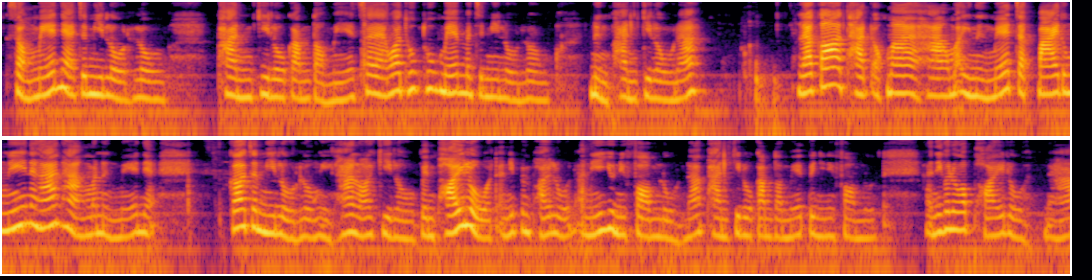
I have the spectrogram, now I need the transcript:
2เมตรเนี่ยจะมีโหลดลงพันกิโลกรัมต่อเมตร แสดงว่าทุกๆ เมตรมันจะมีโหลดลง 1,000 กิโลนะ แล้วก็ถัดออกมาห่างมาอีก 1 เมตร จากปลายตรงนี้นะคะห่างมา 1 เมตรเนี่ยก็จะมีโหลดลงอีก 500 กิโล เป็น point load อันนี้เป็น point load อันนี้ uniform load นะพันกิโลกรัมต่อเมตรเป็น uniform load อันนี้ก็เรียกว่า point load นะคะ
